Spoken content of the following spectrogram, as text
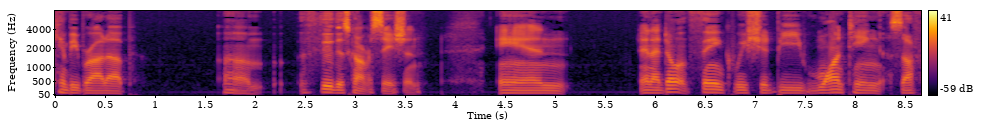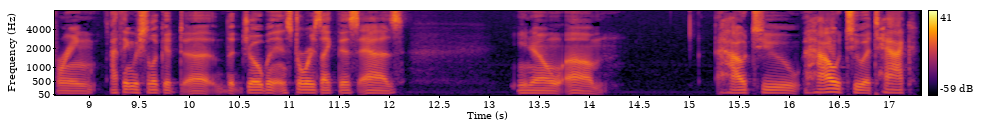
can be brought up um, through this conversation, and and I don't think we should be wanting suffering. I think we should look at uh, the Job and, stories like this as, you know, um, how to how to attack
